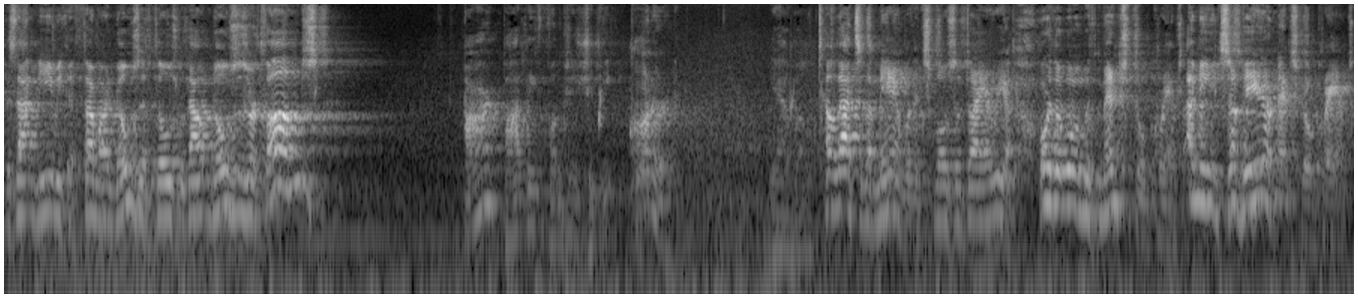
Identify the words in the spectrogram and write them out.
does not mean we can thumb our nose at those without noses or thumbs. Our bodily functions should be honored. Yeah, well, tell that to the man with explosive diarrhea, or the woman with menstrual cramps. I mean, severe menstrual cramps.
